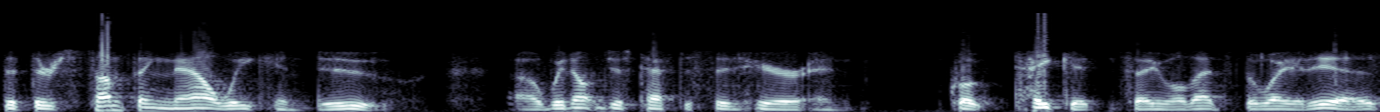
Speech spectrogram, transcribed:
that there's something now we can do. Uh, we don't just have to sit here and, quote, take it and say, well, that's the way it is.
